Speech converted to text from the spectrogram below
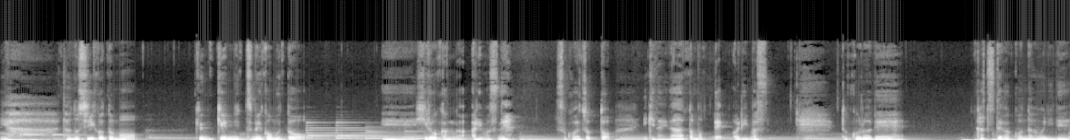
いやー楽しいこともキュンキュンに詰め込むと、えー疲労感がありますね。そこはちょっといけないなと思っております。ところでかつてはこんな風にね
